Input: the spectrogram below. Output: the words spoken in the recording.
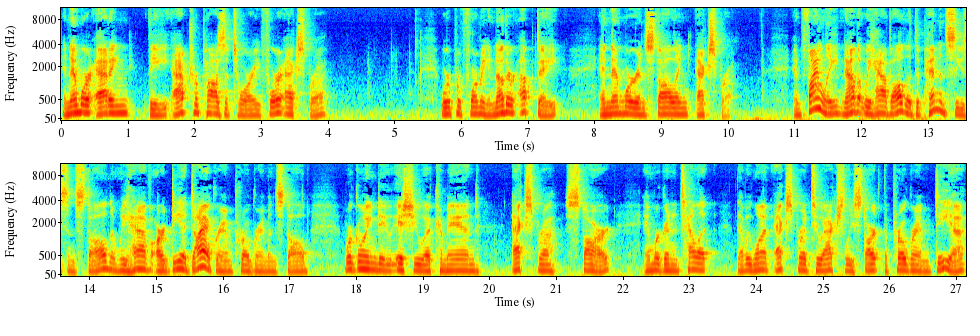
And then we're adding the apt repository for Xpra. We're performing another update, and then we're installing Xpra. And finally, now that we have all the dependencies installed and we have our dia diagram program installed, we're going to issue a command xpra start and we're going to tell it that we want xpra to actually start the program dia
